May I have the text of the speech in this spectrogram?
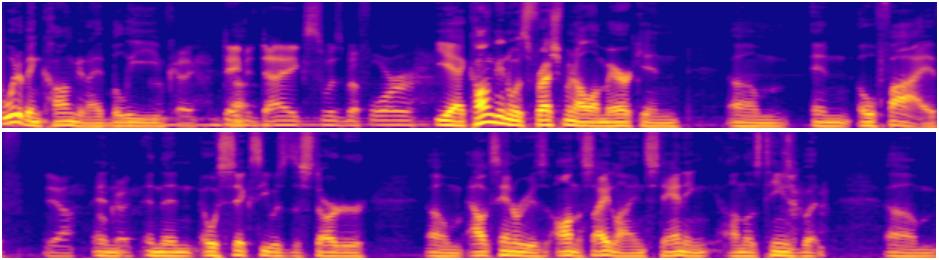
would have been Congdon, I believe. Okay. David uh, Dyches was before. Yeah, Congdon was freshman All American um, in 05. Yeah. And, okay. And then 06, he was the starter. Um, Alex Henery was on the sideline standing on those teams. But, um,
